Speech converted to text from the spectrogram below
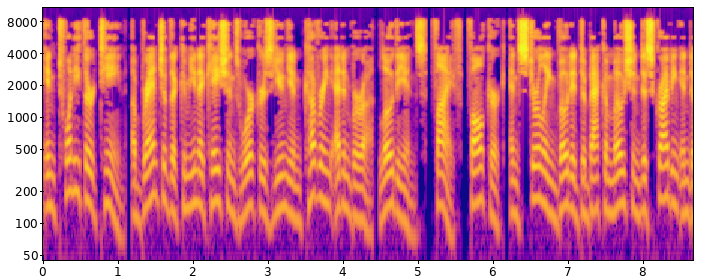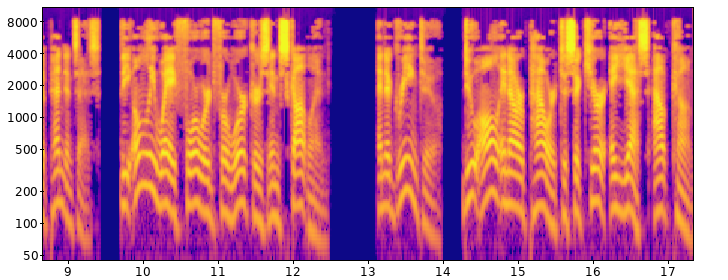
In 2013, a branch of the Communications Workers Union covering Edinburgh, Lothians, Fife, Falkirk, and Stirling voted to back a motion describing independence as the only way forward for workers in Scotland, and agreeing to do all in our power to secure a yes outcome.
